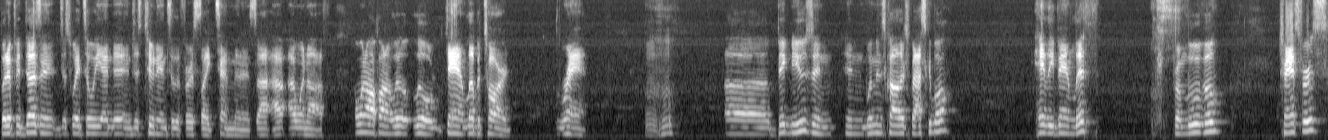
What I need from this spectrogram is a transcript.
but if it doesn't, just wait till we end it and just tune into the first like ten minutes. I I, I went off. I went off on a little little Dan Le Batard rant. Mm-hmm. Uh, big news in in women's college basketball. Hailey Van Lith from Louisville transfers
